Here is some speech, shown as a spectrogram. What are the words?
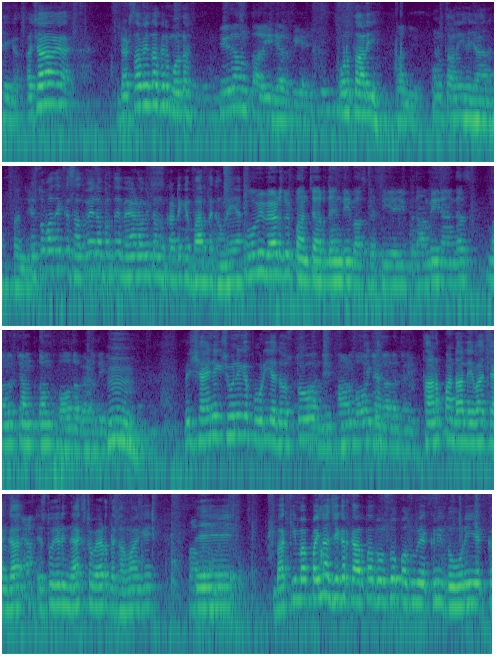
ਠੀਕ ਆ। ਅੱਛਾ ਡਾਕਟਰ ਸਾਹਿਬ ਇਹਦਾ ਫਿਰ ਮੁੱਲ? ਇਹਦਾ 39000 ਰੁਪਏ ਜੀ। 39 ਹਾਂਜੀ। 39000 ਹਾਂਜੀ। ਇਸ ਤੋਂ ਬਾਅਦ ਇੱਕ ਸਤਵੇਂ ਨੰਬਰ ਤੇ ਵੈਣ ਉਹ ਵੀ ਤੁਹਾਨੂੰ ਕੱਢ ਕੇ ਬਾਹਰ ਦਿਖਾਉਣੇ ਆ। ਉਹ ਵੀ ਬੈਠ ਕੋਈ 5-4 ਦਿਨ ਦੀ ਬਸ ਕੱਚੀ ਹੈ ਜੀ। ਬਦਾਮੀ ਰੰਗ ਦਾ ਮਤਲਬ ਚਮਕਦਮ ਬਹੁਤ ਆ ਦੀ। ਹੂੰ। ਵੀ ਸ਼ਾਈਨਿੰਗ ਸ਼ੂਨਿੰਗ ਪੂਰੀ ਆ ਦੋਸਤੋ। ਹਾਂਜੀ ਥਣ ਬਹੁਤ ਠੀਕ ਆ। ਚੰਗਾ ਲੱਗਾ ਜੀ। ਥਣ ਭਾਂਡਾ ਲੇਵਾ ਚੰਗਾ। ਇਸ ਤੋਂ ਜਿਹੜੀ ਨੈਕਸਟ ਵੈਡ ਦਿਖਾਵਾਂਗੇ। ਤੇ ਬਾਕੀ ਮੈਂ ਪਹਿਲਾਂ ਜ਼ਿਕਰ ਕਰਤਾ ਦੋਸਤੋ ਪਸ਼ੂ ਇੱਕ ਨਹੀਂ ਦੋ ਨਹੀਂ ਇੱਕ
